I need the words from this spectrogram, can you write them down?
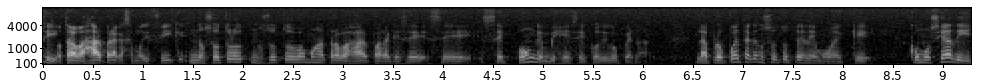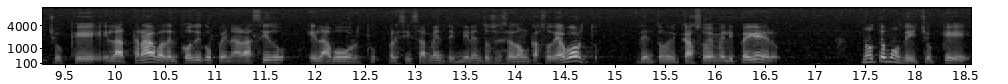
sí. o, trabajar para que se modifique? Nosotros, nosotros vamos a trabajar para que se, se, se ponga en vigencia el Código Penal. La propuesta que nosotros tenemos es que, como se ha dicho, que la traba del Código Penal ha sido el aborto, precisamente. Y mire, entonces se da un caso de aborto dentro del caso de Meli Peguero. Nosotros hemos dicho que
